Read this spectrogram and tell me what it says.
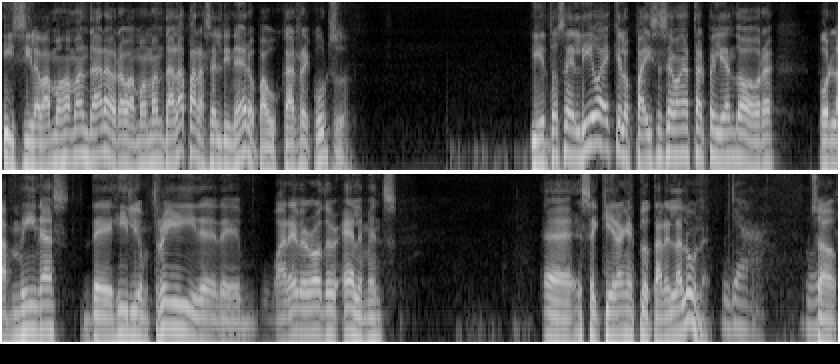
y si la vamos a mandar, ahora vamos a mandarla para hacer dinero, para buscar recursos. Y entonces el lío es que los países se van a estar peleando ahora por las minas de helium 3 y de, de whatever other elements eh, se quieran explotar en la luna. Ya. So.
